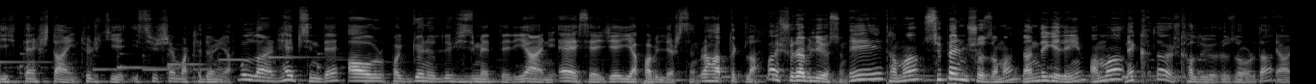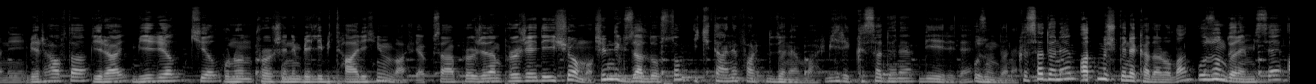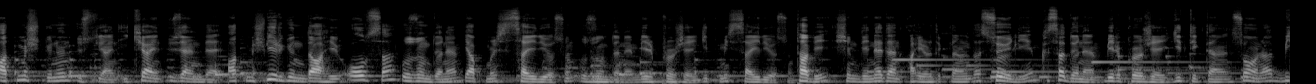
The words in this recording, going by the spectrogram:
Liechtenstein, Türkiye, İsviçre, Makedonya. Bunların hepsinde Avrupa Gönüllü Hizmetleri yani ESC yapabilirsin. Rahatlıkla başvurabiliyorsun. E tamam süpermiş o zaman. Ben de geleyim ama ne kadar kalıyoruz orada? Yani bir hafta, bir ay, bir yıl, iki yıl. Bunun projenin belli bir tarihi mi var? Yoksa projeden projeye değişiyor mu? Şimdi güzel dostum iki tane farklı dönem var. Biri kısa dönem, diğeri de uzun dönem. Kısa dönem 60 güne kadar olan, uzun dönem ise 60 günün üstü yani 2 ayın üzerinde 61 gün dahi olsa uzun dönem yapmış sayılıyorsun. Uzun dönem bir projeye gitmiş sayılıyorsun. Tabi şimdi neden ayırdıklarını da söyleyeyim. Kısa dönem bir projeye gittikten sonra bir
